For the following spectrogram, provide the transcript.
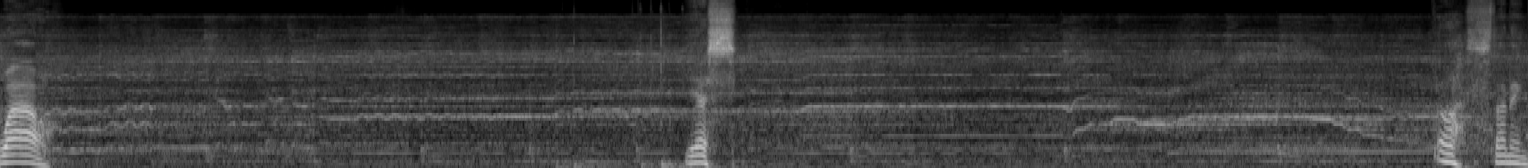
Wow. Yes. Oh, stunning.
